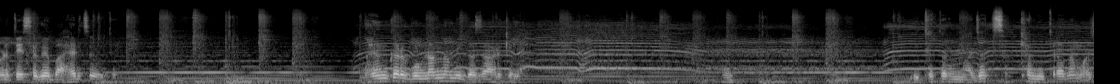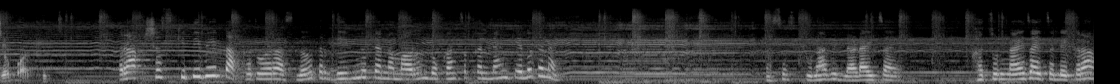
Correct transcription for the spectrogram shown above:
पण ते सगळे बाहेरचे होते. भयंकर गुंडांना मी गजाआड केलाय. इथं तर माझ्याच सख्या मित्रानं माझ्या पाठीत. राक्षस किती बी ताकदवर असलं तर देवीनं त्यांना मारून लोकांचं कल्याण केलं का नाही? तसंच तुला बी लढायचं आहे. खचून नाही जायचं लेकरा.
